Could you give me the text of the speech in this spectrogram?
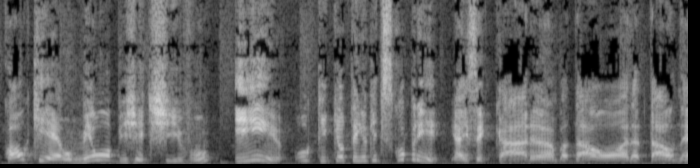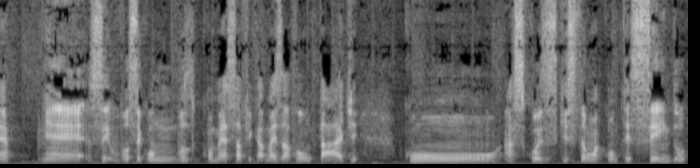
qual que é o meu objetivo e o que, que eu tenho que descobrir. E aí você, caramba, da hora, tal, né? É, você, com, você começa a ficar mais à vontade com as coisas que estão acontecendo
